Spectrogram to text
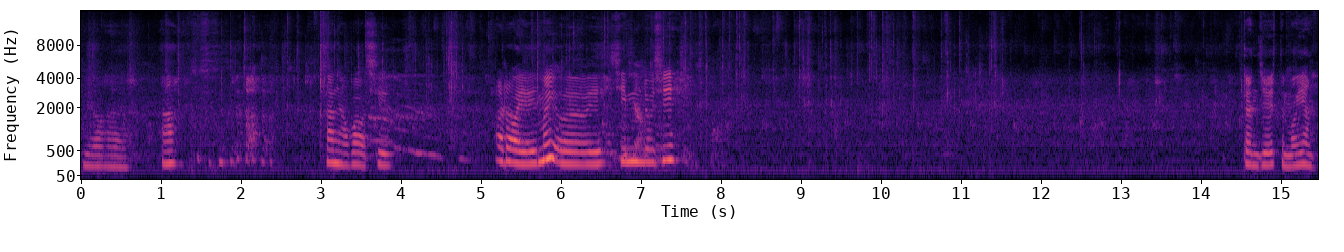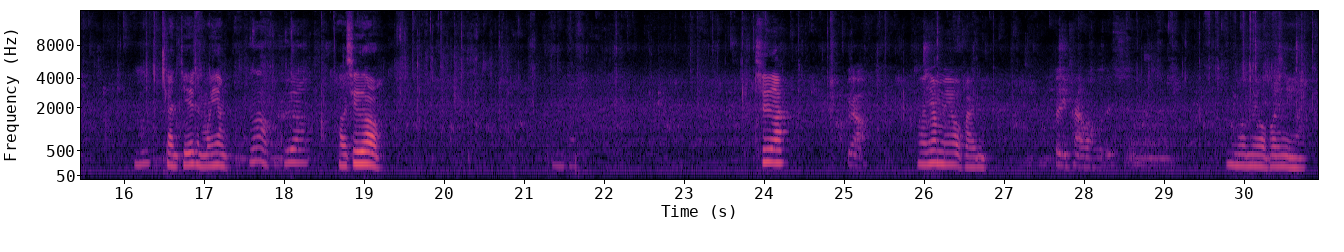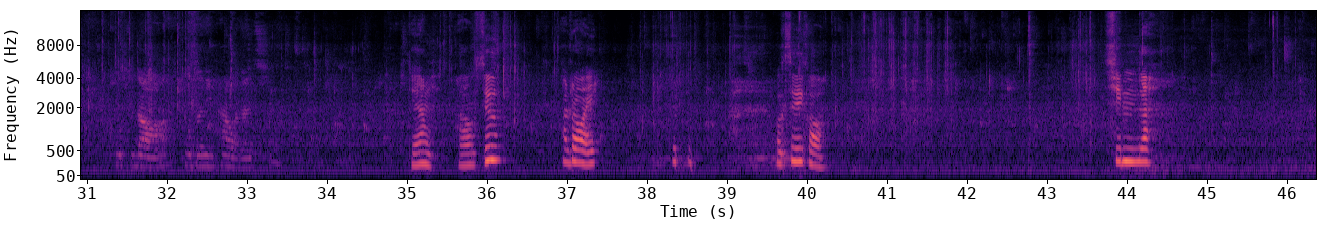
不要爱了啊！看好不好吃？อร่อยไหม่เอ่ย ชิมดูสิ 感觉怎么样？感觉怎么样？很好吃啊！好吃哦。吃啊，不要，好像没有拍你，等你拍完我再吃。 我没有拍你啊。我知道啊，我等你拍完再吃。怎样？好吃？อร่อย 我吃一口。 ชิมละ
